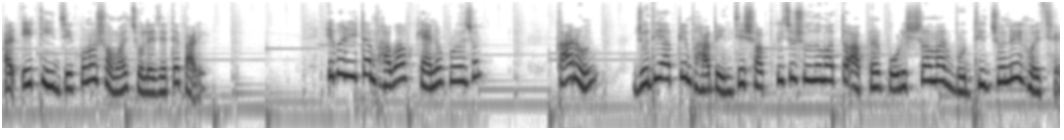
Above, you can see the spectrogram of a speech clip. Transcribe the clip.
আর এটি যে কোনো সময় চলে যেতে পারে। এবার এটা ভাবা কেন প্রয়োজন? কারণ, যদি আপনি ভাবেন যে সব কিছু শুধুমাত্র আপনার পরিশ্রম আর বুদ্ধির জন্যই হয়েছে,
